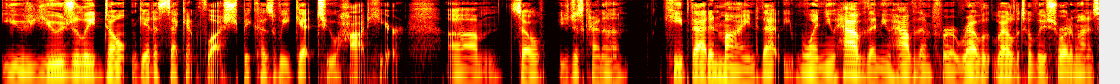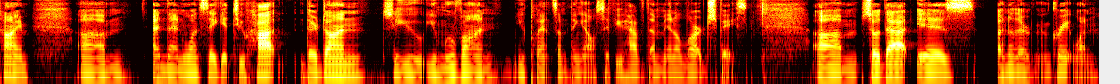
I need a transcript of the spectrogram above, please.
you usually don't get a second flush because we get too hot here. Um, so you just kind of keep that in mind that when you have them, you have them for a rel- relatively short amount of time. Um, and then once they get too hot, they're done. So you, you move on, you plant something else if you have them in a large space. Um, so that is another great one.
